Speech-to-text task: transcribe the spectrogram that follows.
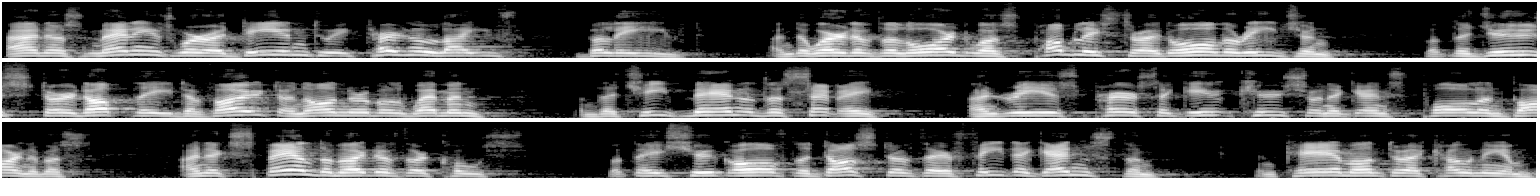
and as many as were ordained to eternal life believed. And the word of the Lord was published throughout all the region. But the Jews stirred up the devout and honourable women and the chief men of the city and raised persecution against Paul and Barnabas and expelled them out of their coasts. But they shook off the dust of their feet against them and came unto Iconium.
